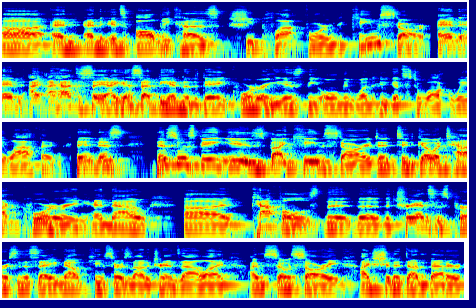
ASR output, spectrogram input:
Uh, and and it's all because she platformed Keemstar. And and I, I, have to say, I guess at the end of the day, quartering is the only one who gets to walk away laughing. This this was being used by Keemstar to, to go attack quartering, and now uh, Keffals, the, the the transes person, is saying, "No, Keemstar is not a trans ally. I'm so sorry. I should have done better.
